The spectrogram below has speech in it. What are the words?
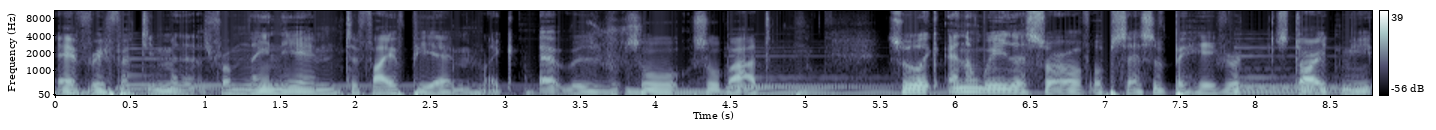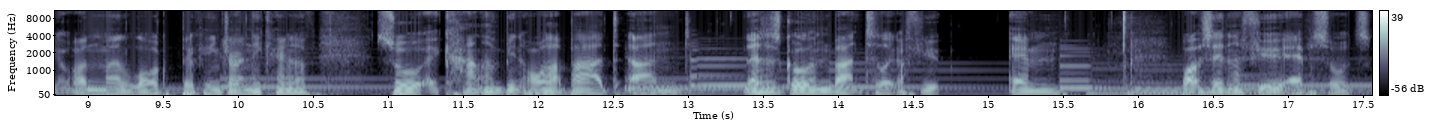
every 15 minutes from 9 a.m. to 5 p.m. Like it was so so bad. So like in a way, this sort of obsessive behavior started me on my log logbooking journey, kind of. So it can't have been all that bad. And this is going back to like a few, um, what I've said in a few episodes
